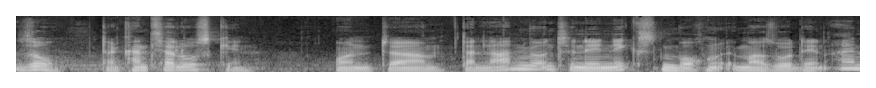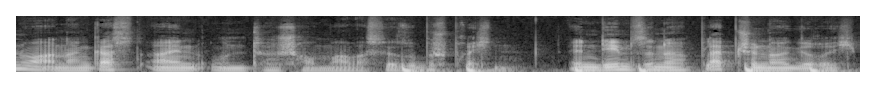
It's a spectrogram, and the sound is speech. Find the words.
So, dann kann es ja losgehen. Und äh, dann laden wir uns in den nächsten Wochen immer so den einen oder anderen Gast ein und schauen mal, was wir so besprechen. In dem Sinne, bleibt schön neugierig.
